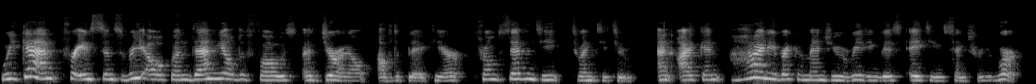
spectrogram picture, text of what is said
We can, for instance, reopen Daniel Defoe's A Journal of the Plague Year from 1722. And I can highly recommend you reading this 18th century work.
